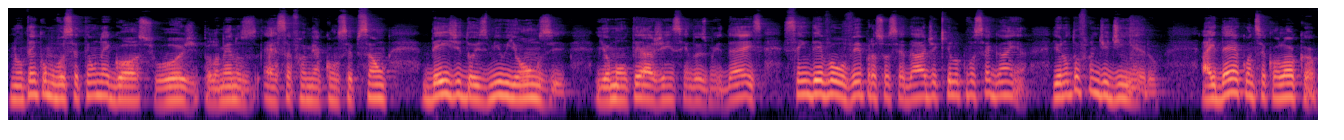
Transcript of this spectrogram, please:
Não tem como você ter um negócio hoje, pelo menos essa foi minha concepção desde 2011, e eu montei a agência em 2010, sem devolver para a sociedade aquilo que você ganha. E eu não estou falando de dinheiro. A ideia quando você coloca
